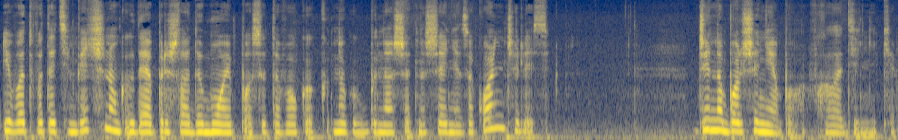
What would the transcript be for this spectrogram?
и вот вот этим вечером, когда я пришла домой после того, как, ну, как бы наши отношения закончились, джина больше не было в холодильнике.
